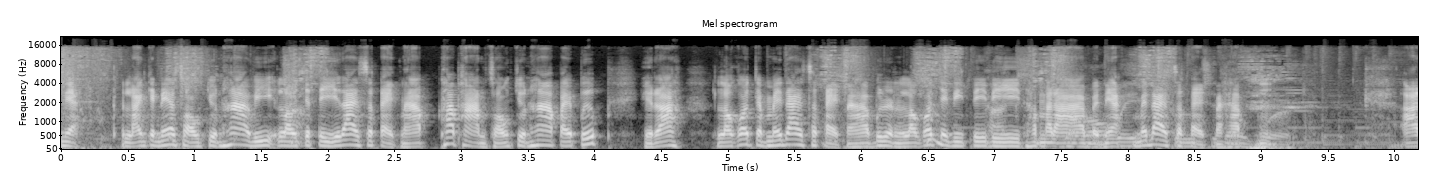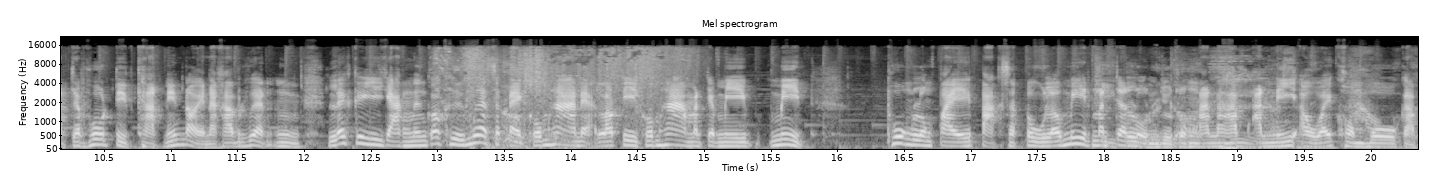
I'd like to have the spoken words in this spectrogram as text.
เนี่ย หลังจากเนี้ย2.5 วิเราจะตีได้สแต็กนะครับ ถ้าผ่าน 2.5 ไปปุ๊บ เห็นปะเราก็จะไม่ได้สแต็กนะครับเพื่อนเราก็จะตีตีดีธรรมดาแบบเนี้ยไม่ได้สแต็กนะครับอืมอาจจะพูดติดขัดนิดหน่อยนะครับเพื่อนอืมและก็อีกอย่างหนึ่งก็คือเมื่อสแต็กคม5เนี่ยเราตีคม5มันจะมีมีด พุ่งลงไปปักศัตรูแล้วมีดมันจะหล่นอยู่ตรงนั้นนะครับ อันนี้เอาไว้คอมโบกับ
